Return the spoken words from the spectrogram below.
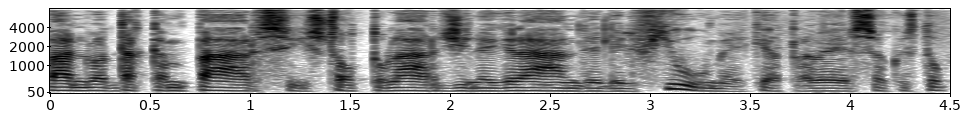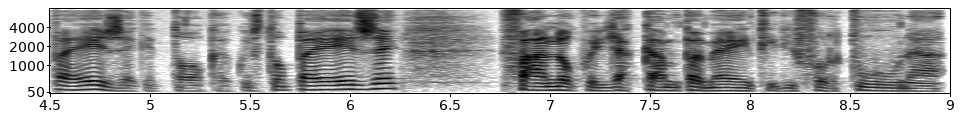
vanno ad accamparsi sotto l'argine grande del fiume che attraversa questo paese, che tocca questo paese, fanno quegli accampamenti di fortuna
